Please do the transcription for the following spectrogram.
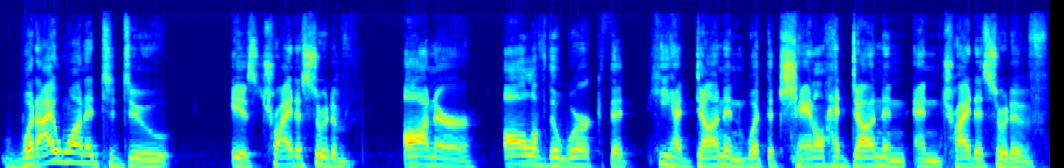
What I wanted to do is try to sort of honor all of the work that he had done and what the channel had done, and and try to sort of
